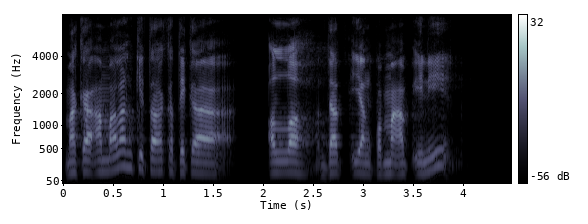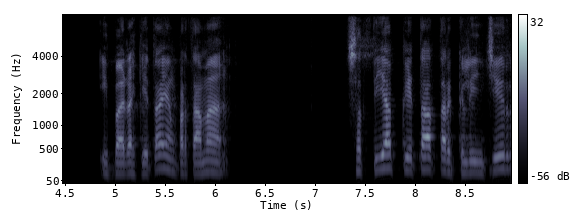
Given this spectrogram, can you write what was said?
Maka amalan kita ketika Allah dat yang pemaaf ini, ibadah kita yang pertama, setiap kita tergelincir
